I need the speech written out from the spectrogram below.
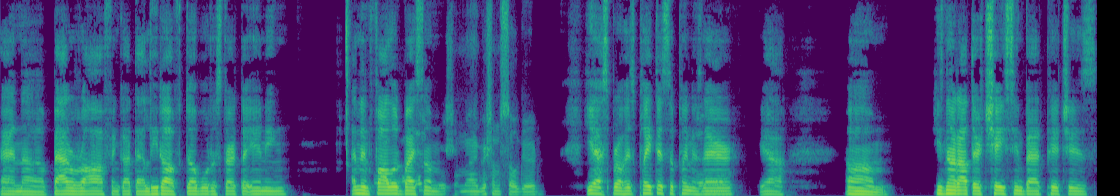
and uh, battled off and got that leadoff double to start the inning and then followed by some. Grisham, man, Grisham's so good. Yes, bro. His plate discipline is yeah. there. Yeah. Um, he's not out there chasing bad pitches.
